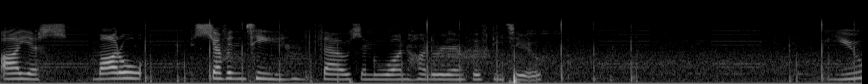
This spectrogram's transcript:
Ah yes, model 17,152. Bro, you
